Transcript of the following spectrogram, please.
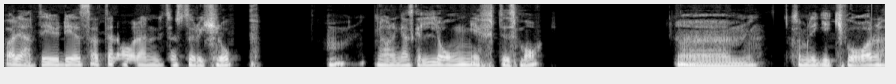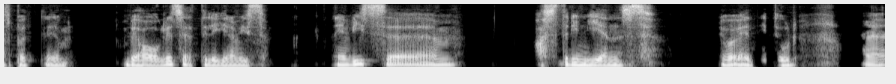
variant. Det är ju dels att den har en lite större kropp. Mm, den har en ganska lång eftersmak. Um, som ligger kvar på ett liksom, behagligt sätt. Det ligger en viss, en viss uh, astringens, det var ett nytt ord, Eh,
